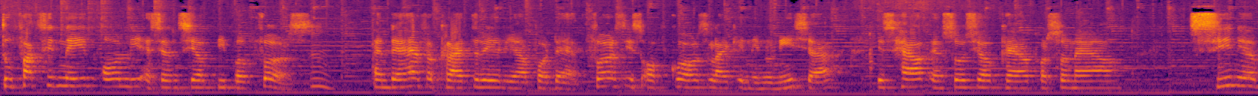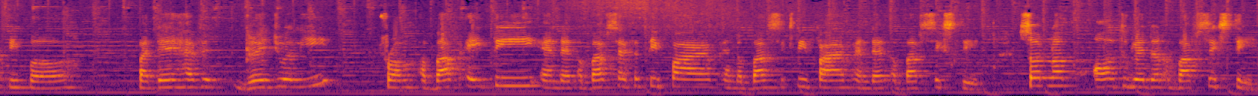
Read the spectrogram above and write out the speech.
to vaccinate only essential people first. And they have a criteria for that. First is, of course, like in Indonesia, is health and social care personnel, senior people, but they have it gradually from above 80 and then above 75 and above 65 and then above 60. So not altogether above 60.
